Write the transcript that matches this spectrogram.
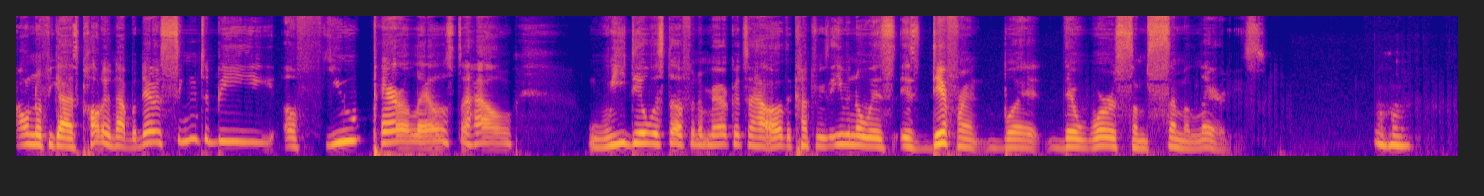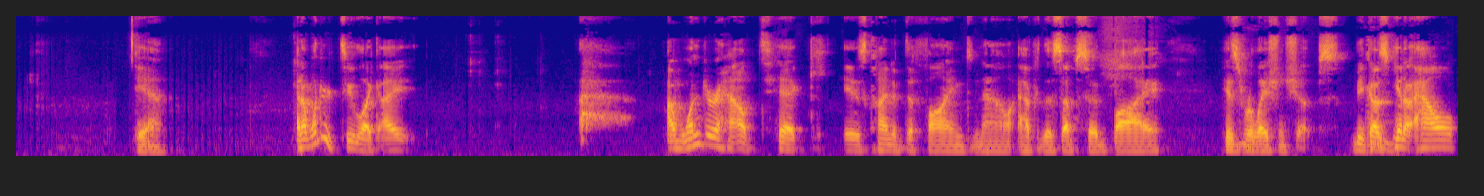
I don't know if you guys caught it or not, but there seem to be a few parallels to how we deal with stuff in America to how other countries, even though it's it's different, but there were some similarities. Mhm. Yeah. And I wonder too, like I I wonder how Tick is kind of defined now after this episode by his relationships. Because, you know, how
